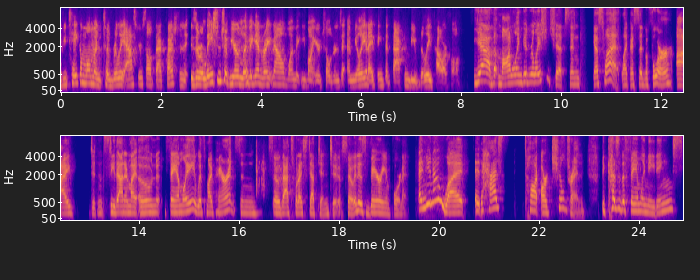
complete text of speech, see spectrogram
if you take a moment to really ask yourself that question is a relationship you're living in right now one that you want your children to emulate? I think that that can be really powerful. Yeah but modeling good relationships. And guess what? Like i said before i didn't see that in my own family with my parents. And so that's what i stepped into. So it is very important. And you know what? It has taught our children because of the family meetings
